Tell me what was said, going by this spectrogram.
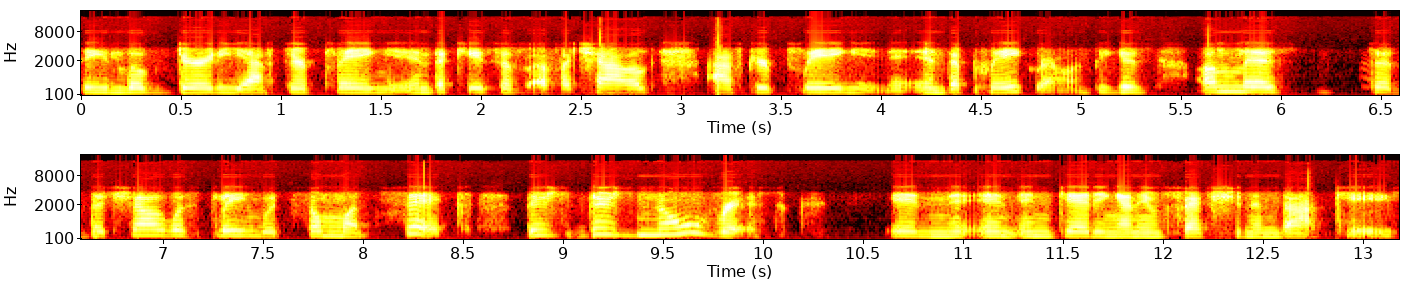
they look dirty after playing, in the case of, of a child, after playing in, in the playground. Because unless the, the child was playing with someone sick, there's, there's no risk in, in, in getting an infection in that case.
